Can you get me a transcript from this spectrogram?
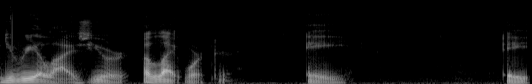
you realize you're a light worker, a a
